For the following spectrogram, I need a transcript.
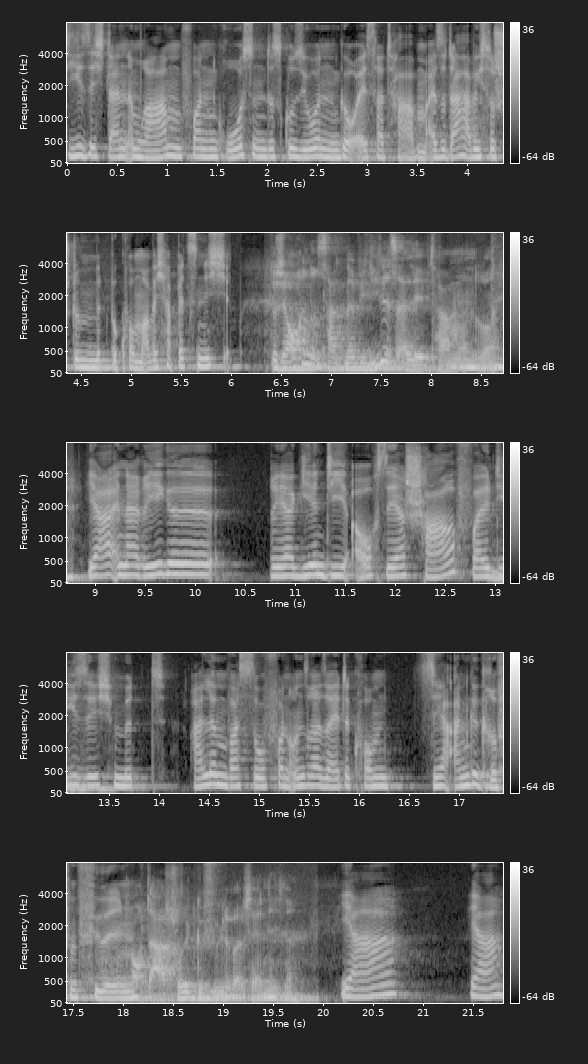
die sich dann im Rahmen von großen Diskussionen geäußert haben. Also da habe ich so Stimmen mitbekommen, aber ich habe jetzt nicht. Das ist ja auch interessant, ne, wie die das erlebt haben und so. Ja, in der Regel reagieren die auch sehr scharf, weil die mhm. sich mit allem, was so von unserer Seite kommt, sehr angegriffen fühlen. Auch da Schuldgefühle wahrscheinlich, ne? Ja, ja.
